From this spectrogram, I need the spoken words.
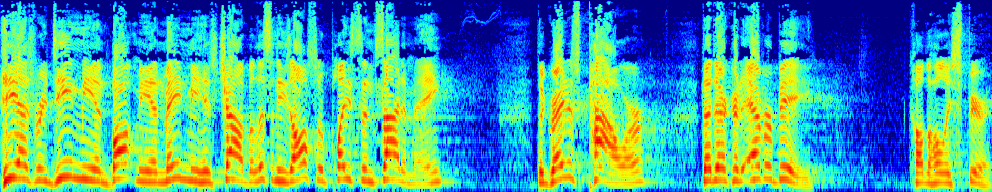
He has redeemed me and bought me and made me His child. But listen, He's also placed inside of me the greatest power that there could ever be called the Holy Spirit.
